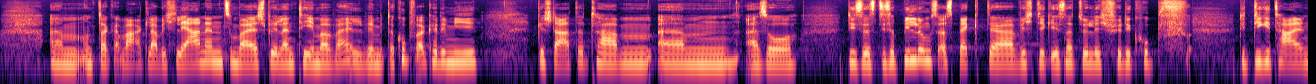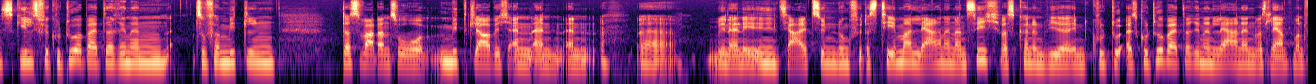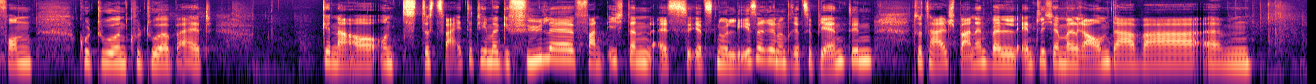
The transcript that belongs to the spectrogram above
Ähm, und da war, glaube ich, Lernen zum Beispiel ein Thema, weil wir mit der Kupferakademie gestartet haben. Ähm, also dieses, dieser Bildungsaspekt, der wichtig ist natürlich für die KUPF, die digitalen Skills für Kulturarbeiterinnen zu vermitteln. Das war dann so mit, glaube ich, ein, ein, ein äh, in eine Initialzündung für das Thema Lernen an sich. Was können wir Kultur, als Kulturarbeiterinnen lernen? Was lernt man von Kultur und Kulturarbeit? Genau, und das zweite Thema Gefühle fand ich dann als jetzt nur Leserin und Rezipientin total spannend, weil endlich einmal Raum da war, ähm,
